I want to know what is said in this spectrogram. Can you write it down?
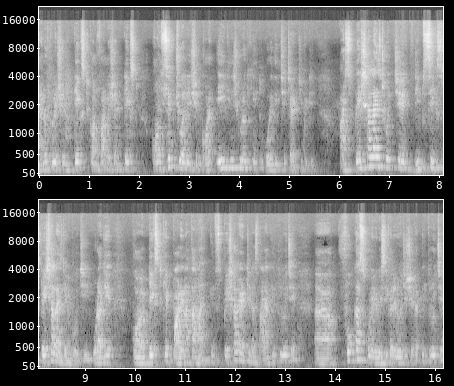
manipulation text confirmation text conceptualization করা, এই জিনিসগুলো কিন্তু করে দিচ্ছে চ্যাট জিপিটি আর স্পেশালাইজড হচ্ছে ডিপসিক স্পেশালাইজড আমি বলছি। ওরা যে টেক্সটকে পারে না তা নয়, কিন্তু স্পেশালাইজড যেটা, তারা কিন্তু রয়েছে ফোকাস করে বেসিক্যালি রয়েছে সেটা কিন্তু রয়েছে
